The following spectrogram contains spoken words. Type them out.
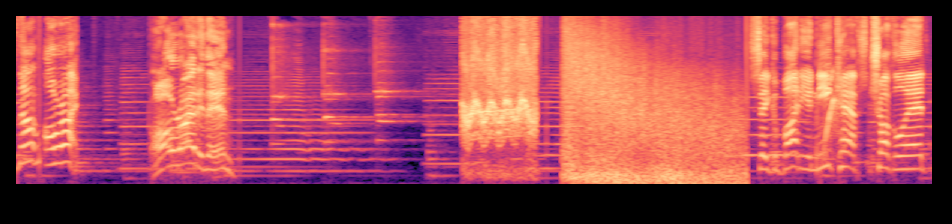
is not alright. Alrighty then. Say goodbye to your kneecaps, chucklehead.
